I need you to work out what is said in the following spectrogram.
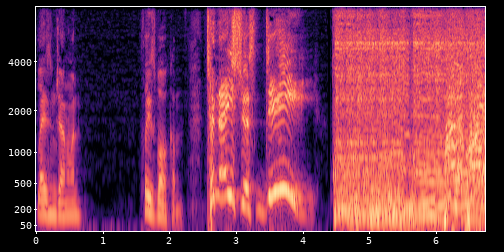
Ladies and gentlemen, please welcome Tenacious D! Pilot Party!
